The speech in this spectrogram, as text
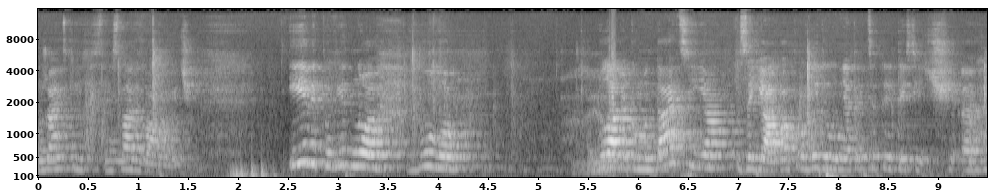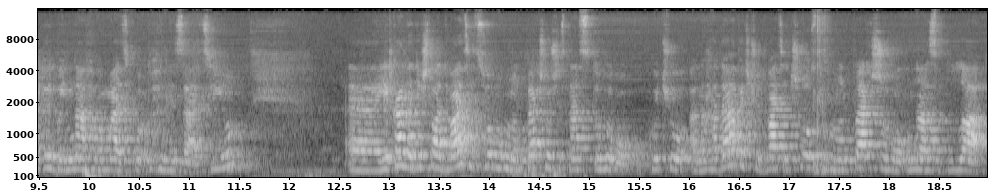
Лужанський Станіслав Іванович. І відповідно було була рекомендація, заява про виділення 30 тисяч е, гривень на громадську організацію, е, яка надійшла 27.01.16 року. Хочу нагадати, що 26.01 у нас була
